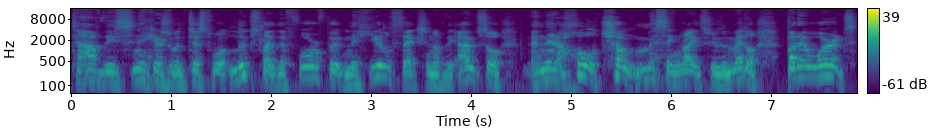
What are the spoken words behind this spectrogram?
to have these sneakers with just what looks like the forefoot and the heel section of the outsole and then a whole chunk missing right through the middle but it works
